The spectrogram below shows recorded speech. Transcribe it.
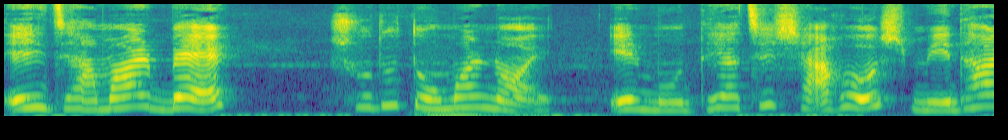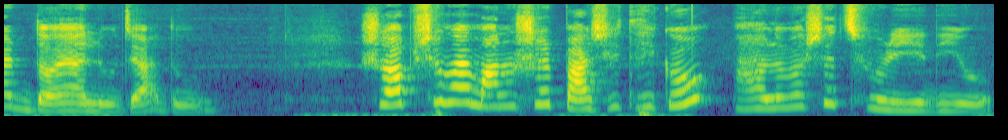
এই জামার ব্যাগ শুধু তোমার নয়, এর মধ্যে আছে সাহস মেধার দয়ালু জাদু। সবসময় মানুষের পাশে থেকেও ভালোবাসা ছড়িয়ে দিও।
